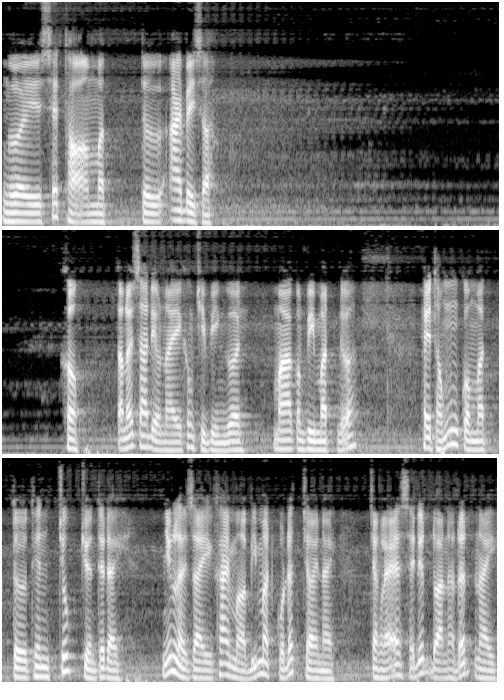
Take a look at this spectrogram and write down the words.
Người sẽ thọ mật từ ai bây giờ? Không, Ta nói ra điều này không chỉ vì người, Mà còn vì mật nữa. Hệ thống của mật từ thiên trúc truyền tới đây. Những lời dạy khai mở bí mật của đất trời này, Chẳng lẽ sẽ đứt đoạn ở đất này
